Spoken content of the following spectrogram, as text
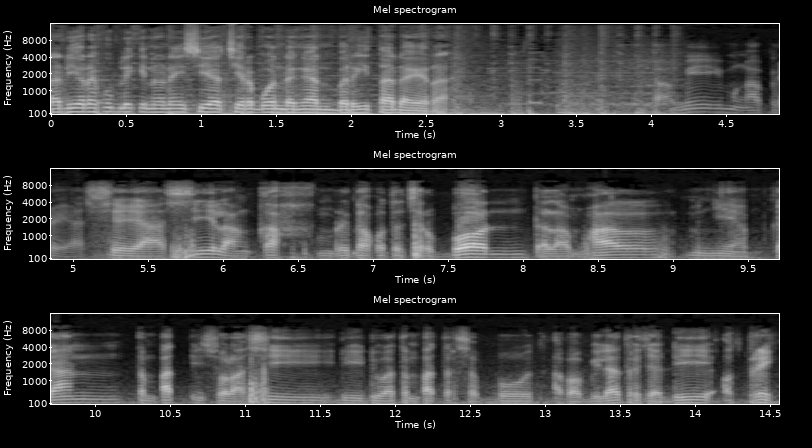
Radio Republik Indonesia Cirebon dengan berita daerah. Kami mengapresiasi langkah pemerintah Kota Cirebon dalam hal menyiapkan tempat isolasi di dua tempat tersebut apabila terjadi outbreak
